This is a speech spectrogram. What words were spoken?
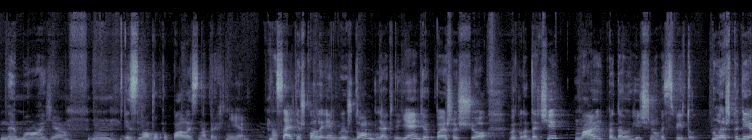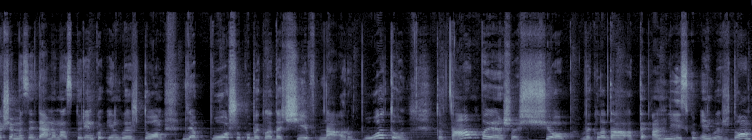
немає. І знову попались на брехні. На сайті школи EnglishDom для клієнтів пише, що викладачі мають педагогічну освіту. Лише тоді, якщо ми зайдемо на сторінку EnglishDom для пошуку викладачів на роботу, то там пише, щоб викладати англійську в EnglishDom,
